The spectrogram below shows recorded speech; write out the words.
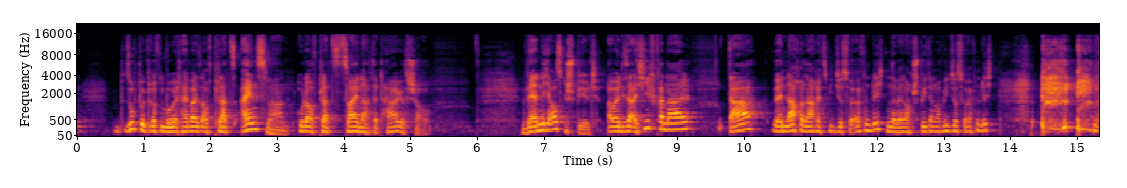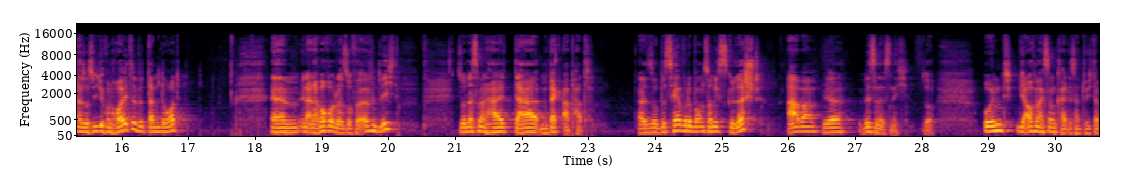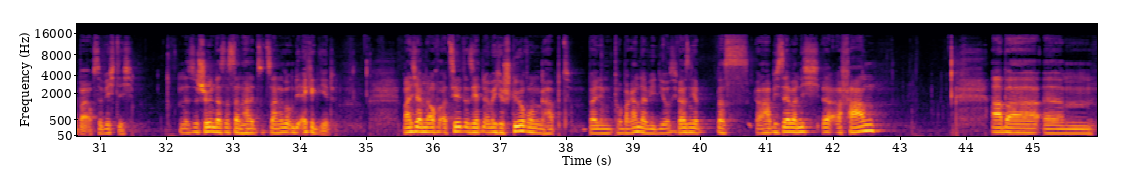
Suchbegriffen, wo wir teilweise auf Platz 1 waren oder auf Platz 2 nach der Tagesschau werden nicht ausgespielt. Aber dieser Archivkanal, da werden nach und nach jetzt Videos veröffentlicht und da werden auch später noch Videos veröffentlicht. Also das Video von heute wird dann dort ähm, in einer Woche oder so veröffentlicht, so dass man halt da ein Backup hat. Also bisher wurde bei uns noch nichts gelöscht, aber wir wissen es nicht. So. Und die Aufmerksamkeit ist natürlich dabei auch sehr wichtig. Und es ist schön, dass es dann halt sozusagen so um die Ecke geht. Manche haben mir auch erzählt, sie hätten irgendwelche Störungen gehabt bei den Propagandavideos. Ich weiß nicht, ob das habe ich selber nicht äh, erfahren. Aber ähm,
